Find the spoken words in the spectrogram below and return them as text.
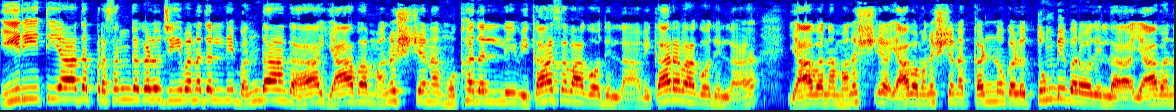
ಈ ರೀತಿಯಾದ ಪ್ರಸಂಗಗಳು ಜೀವನದಲ್ಲಿ ಬಂದಾಗ ಯಾವ ಮನುಷ್ಯನ ಮುಖದಲ್ಲಿ ವಿಕಾಸವಾಗೋದಿಲ್ಲ, ವಿಕಾರವಾಗೋದಿಲ್ಲ, ಯಾವನ ಮನುಷ್ಯ, ಯಾವ ಮನುಷ್ಯನ ಕಣ್ಣುಗಳು ತುಂಬಿ ಬರೋದಿಲ್ಲ, ಯಾವನ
